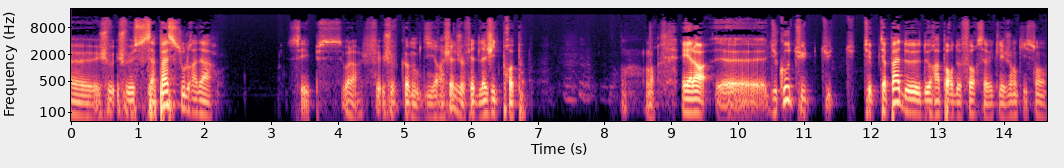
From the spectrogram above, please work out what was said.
Euh, ça passe sous le radar. Comme dit Rachel, je fais de l'agite propre. Et alors, euh, du coup, tu n'as pas de, rapport de force avec les gens qui sont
